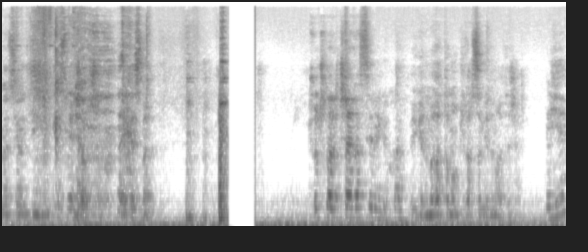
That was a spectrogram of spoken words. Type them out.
ben senin dinini kesmeye çalıştım. Kesmedim. Çocuklara çay kat sene Gökhan. Ben kendime katamam ki katsam kendime katacağım. Niye?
